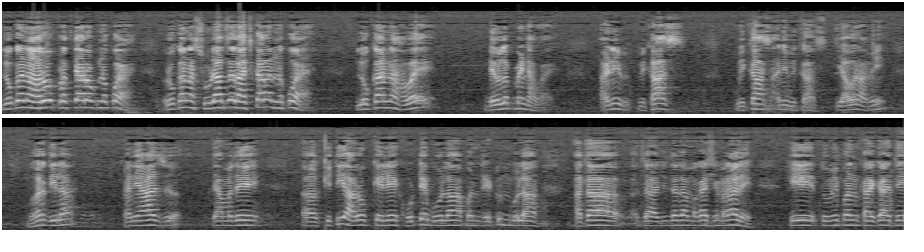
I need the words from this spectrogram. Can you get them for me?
लोकांना आरोप प्रत्यारोप नको आहे. लोकांना सुडाचं राजकारण नको आहे. लोकांना हवंय डेव्हलपमेंट हवं आहे आणि विकास विकास आणि विकास यावर आम्ही भर दिला. आणि आज त्यामध्ये किती आरोप केले खोटे बोला आपण रेटून बोला. आता अजितदादा मगाशी म्हणाले की तुम्ही पण काय काय ते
